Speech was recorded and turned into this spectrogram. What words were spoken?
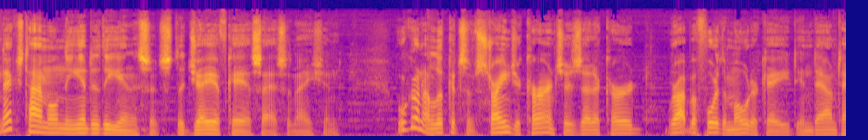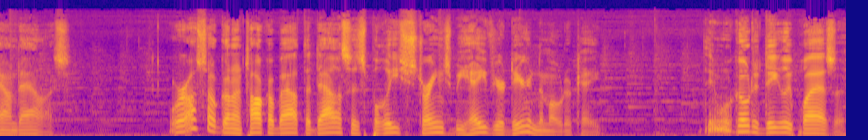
Next time on The End of the Innocence, the JFK assassination, we're going to look at some strange occurrences that occurred right before the motorcade in downtown Dallas. We're also going to talk about the Dallas's police strange behavior during the motorcade. Then we'll go to Dealey Plaza,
